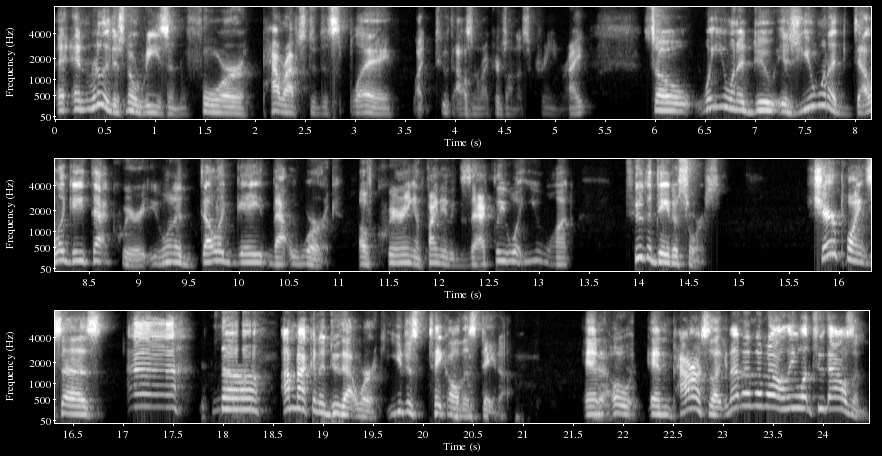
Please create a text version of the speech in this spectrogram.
and really there's no reason for Power Apps to display like 2000 records on a screen, right? So what you want to do is you want to delegate that query. You want to delegate that work of querying and finding exactly what you want to the data source. SharePoint says, uh, no, I'm not going to do that work. You just take all this data. And Yeah. oh, and Power Apps is like, no, no, no, no, I only want 2000.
